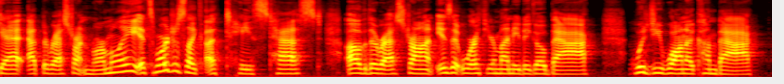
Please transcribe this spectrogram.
get at the restaurant normally. It's more just like a taste test of the restaurant. Is it worth your money to go back? Would you want to come back?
